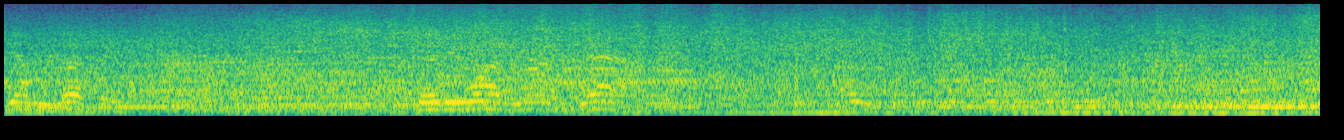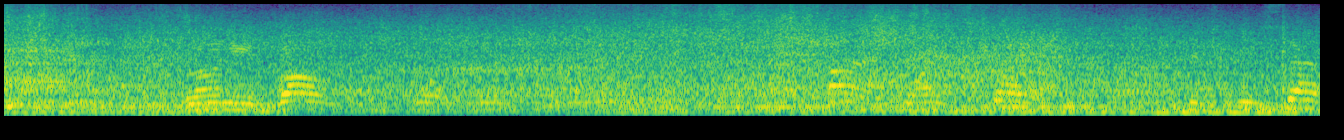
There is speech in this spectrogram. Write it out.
Jim Murphy. 31, Mike Gaff. Ronnie Baldwin, 14. 5, Mike Stoller. 67,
